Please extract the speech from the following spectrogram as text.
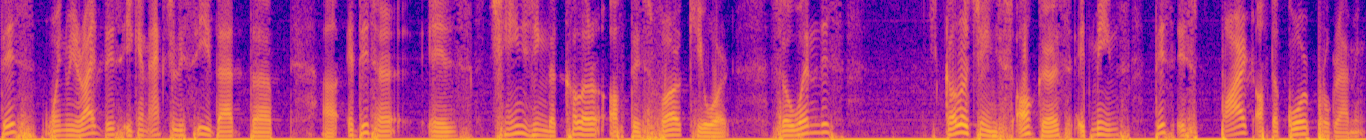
this, when we write this, you can actually see that the uh, editor is changing the color of this var keyword. So when this color changes occurs, it means this is part of the core programming.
